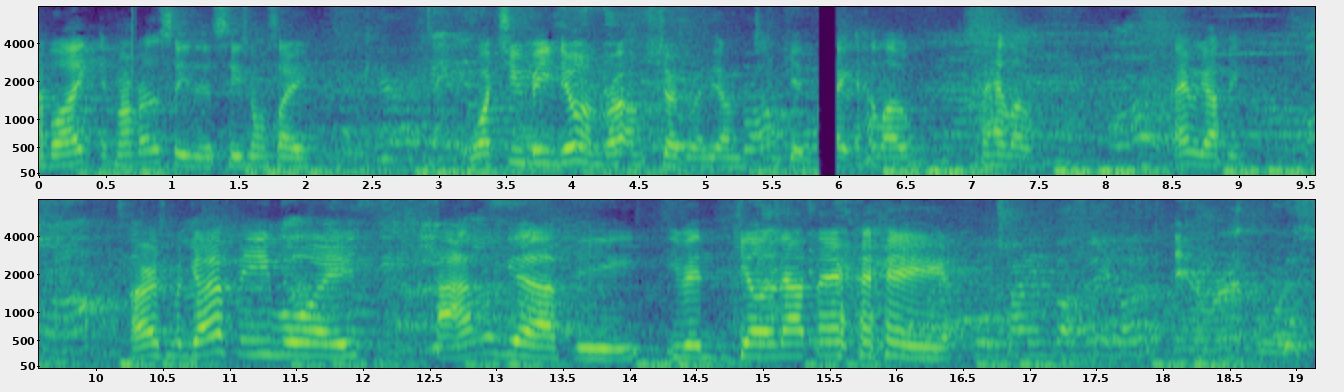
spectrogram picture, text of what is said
Now, Blake, if my brother sees this, he's gonna say, "What you be doing, bro?" I'm just joking with you. I'm, I'm kidding. Hey, hello. Say hello. Hey, McGuffey. There's McGuffey, boys. Hi, McGuffey. You been killing out there? Hey. Full Chinese buffet, bud. Damn right, boys.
